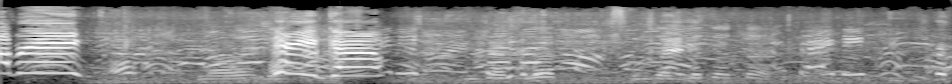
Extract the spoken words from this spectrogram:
Aubrey! There you go. You just look at that. All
